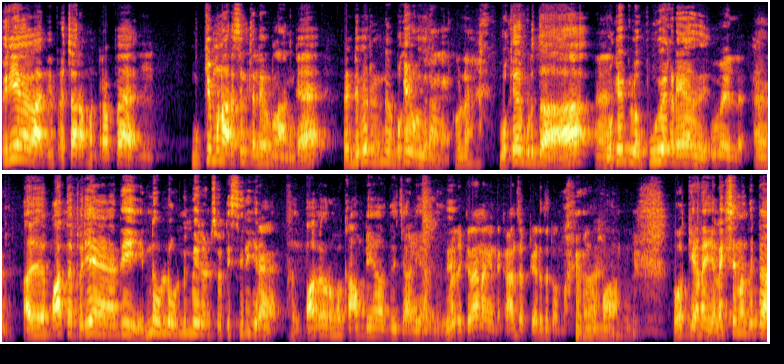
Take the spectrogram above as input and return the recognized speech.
பிரியங்கா காந்தி பிரச்சாரம் பண்றப்ப. முக்கியமான அரசியல் தலைவர்கள்லாம் அங்க. ரெண்டு பேரும் நின்று பொக்கே கொடுக்குறாங்க. ஒண்ணு. பொக்கே கொடுத்தா பொக்கேக்குள்ள பூவே கிடையாது. பூவே இல்ல. அது பார்த்த பிரியங்கா காந்தி என்ன உள்ள ஒண்ணுமே இல்லைன்னு சொல்லிட்டு சிரிக்கிறாங்க. அது பார்க்க ரொம்ப காமெடியா வந்து ஜாலியா இருந்தது. அதுக்குதான் நாங்க இந்த கான்செப்ட் எடுத்துட்டு வந்தோம். ஆமா. ஓகே ஆனா எலெக்ஷன் வந்துட்டா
